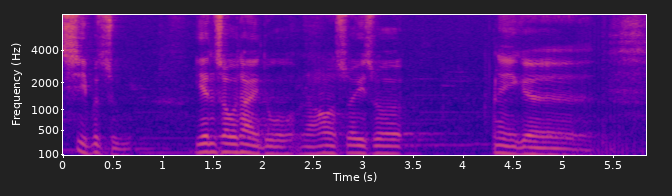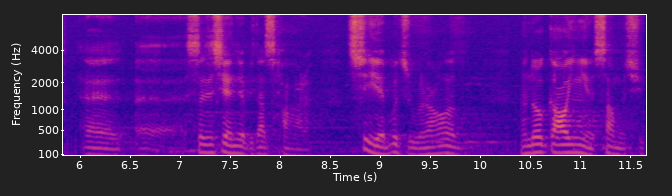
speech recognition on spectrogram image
气不足。烟抽太多，然后所以说，那个，呃呃，声线就比较差了，气也不足，然后很多高音也上不去，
